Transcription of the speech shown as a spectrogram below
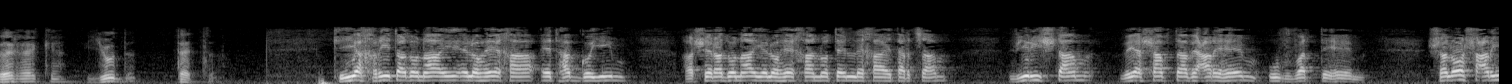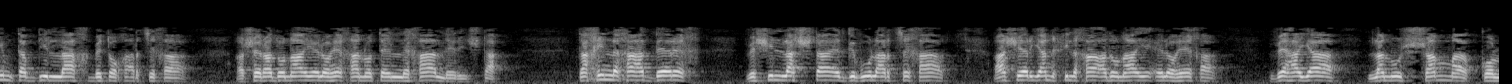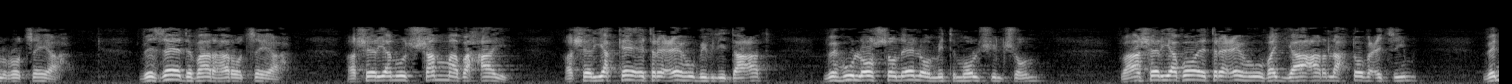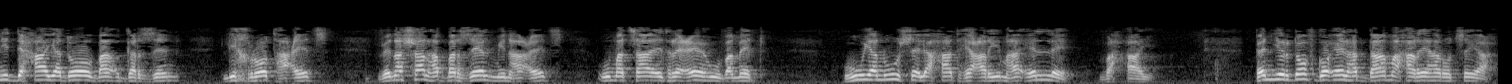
פרק י"ט כי יכרית אדוני אלוהיך את הגויים, אשר אדוני אלוהיך נותן לך את ארצם, וירשתם, וישבת בעריהם ובבתיהם. שלוש ערים תבדיל לך בתוך ארצך, אשר אדוני אלוהיך נותן לך לרשתה. תכין לך הדרך, ושילשת את גבול ארצך, אשר ינחילך אדוני אלוהיך, והיה לנו שמה כל רוצח. וזה דבר הרוצח, אשר ינוס שמה וחי, אשר יכה את רעהו בבלי דעת, והוא לא שונא לו מתמול שלשום, ואשר יבוא את רעהו ויער לחטוב עצים, ונדחה ידו בגרזן לכרות העץ, ונשל הברזל מן העץ, ומצא את רעהו ומת. הוא ינוס אל אחת הערים האלה וחי. פן ירדוף גואל הדם אחרי הרוצח,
